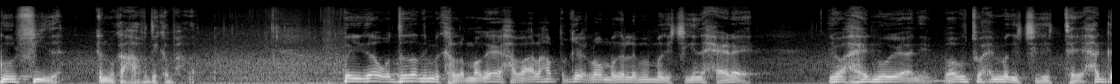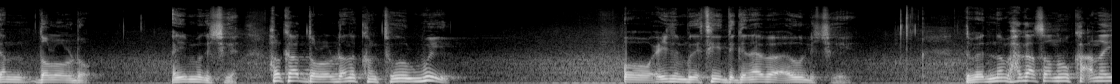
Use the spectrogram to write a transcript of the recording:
goolfiida in markaa xaafadii ka baxda bayga wadadan imika la maga ee baqiic loo maga lama magi jirin xeedhee iyo ahayd mooyaane baabuurtu waxay magi jirtay xaggan dololdho ayay magi jireen halkaa dololdhana kontarool weyn oo ciidan migatay deganaabaa aoli jiray dabeedna xaggaasaan u kacnay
